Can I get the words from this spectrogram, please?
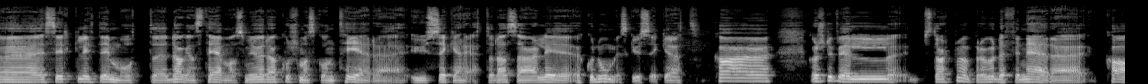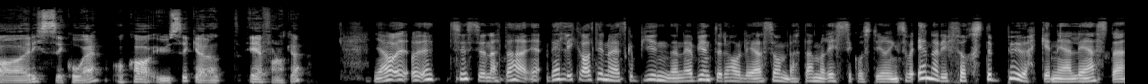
eh, sirke litt inn mot eh, dagens tema, som gjør da hvordan man skal håndtere usikkerhet, og da særlig økonomisk usikkerhet. Hva, kanskje du vil starte med å prøve å definere hva risiko er, og hva usikkerhet er for noe? Ja, og jeg synes jo dette her, jeg liker alltid når jeg skal begynne, når jeg begynte da å lese om dette med risikostyring, så var en av de første bøkene jeg leste,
